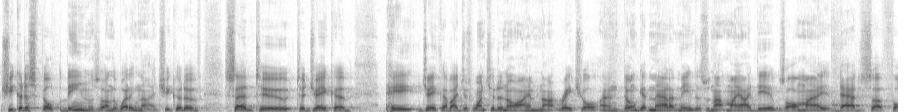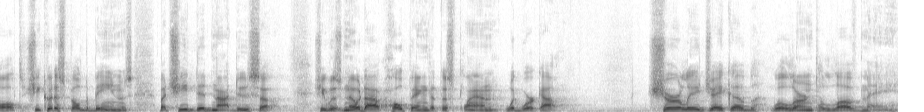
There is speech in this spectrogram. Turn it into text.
She could have spilt the beans on the wedding night. She could have said to, to Jacob, Hey, Jacob, I just want you to know I am not Rachel, and don't get mad at me. This was not my idea. It was all my dad's uh, fault. She could have spilled the beans, but she did not do so. She was no doubt hoping that this plan would work out. Surely Jacob will learn to love me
